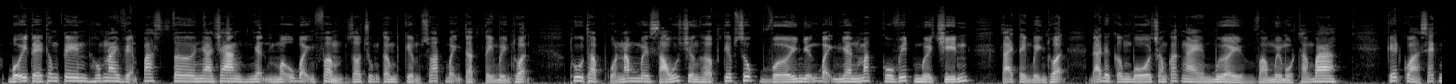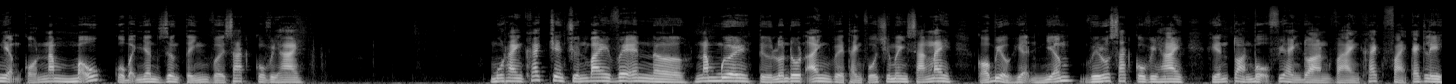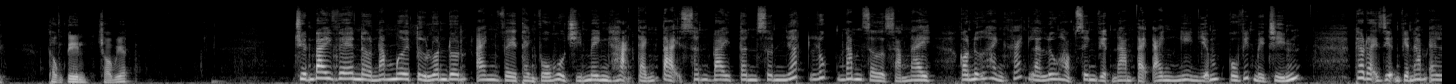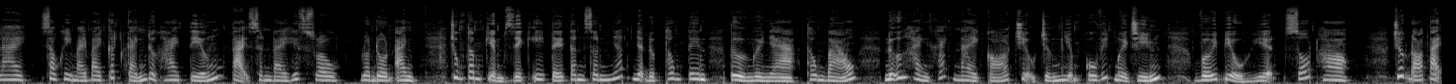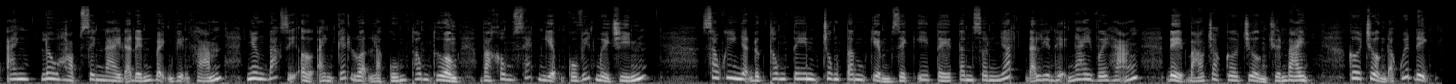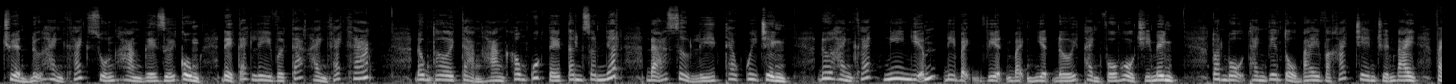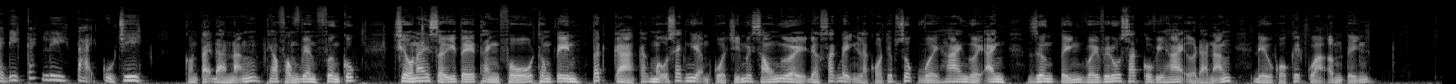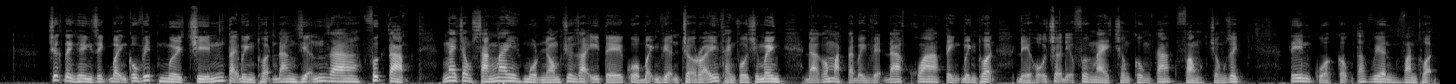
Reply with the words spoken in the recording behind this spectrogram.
Bộ Y tế thông tin hôm nay Viện Pasteur Nha Trang nhận mẫu bệnh phẩm do Trung tâm Kiểm soát Bệnh tật tỉnh Bình Thuận thu thập của 56 trường hợp tiếp xúc với những bệnh nhân mắc COVID-19 tại tỉnh Bình Thuận đã được công bố trong các ngày 10 và 11 tháng 3. Kết quả xét nghiệm có 5 mẫu của bệnh nhân dương tính với SARS-CoV-2. Một hành khách trên chuyến bay VN50 từ London, Anh về thành phố Hồ Chí Minh sáng nay có biểu hiện nhiễm virus SARS-CoV-2 khiến toàn bộ phi hành đoàn và hành khách phải cách ly. Thông tin cho biết. Chuyến bay VN50 từ London, Anh về thành phố Hồ Chí Minh hạ cánh tại sân bay Tân Sơn Nhất lúc 5 giờ sáng nay. Có nữ hành khách là lưu học sinh Việt Nam tại Anh nghi nhiễm COVID-19. Theo đại diện Vietnam Airlines, sau khi máy bay cất cánh được 2 tiếng tại sân bay Heathrow, London, Anh, Trung tâm Kiểm dịch Y tế Tân Sơn Nhất nhận được thông tin từ người nhà thông báo nữ hành khách này có triệu chứng nhiễm COVID-19 với biểu hiện sốt ho. Trước đó tại Anh, lưu học sinh này đã đến bệnh viện khám, nhưng bác sĩ ở Anh kết luận là cúm thông thường và không xét nghiệm COVID-19. Sau khi nhận được thông tin, Trung tâm Kiểm dịch Y tế Tân Sơn Nhất đã liên hệ ngay với hãng để báo cho cơ trưởng chuyến bay. Cơ trưởng đã quyết định chuyển nữ hành khách xuống hàng ghế dưới cùng để cách ly với các hành khách khác. Đồng thời, cảng hàng không quốc tế Tân Sơn Nhất đã xử lý theo quy trình, đưa hành khách nghi nhiễm đi bệnh viện bệnh nhiệt đới thành phố Hồ Chí Minh. Toàn bộ thành viên tổ bay và khách trên chuyến bay phải đi cách ly tại Củ Chi. Còn tại Đà Nẵng, theo phóng viên Phương Cúc, chiều nay Sở Y tế thành phố thông tin tất cả các mẫu xét nghiệm của 96 người được xác định là có tiếp xúc với hai người Anh dương tính với virus SARS-CoV-2 ở Đà Nẵng đều có kết quả âm tính. Trước tình hình dịch bệnh COVID-19 tại Bình Thuận đang diễn ra phức tạp, ngay trong sáng nay, một nhóm chuyên gia y tế của bệnh viện Trợ Rẫy thành phố Hồ Chí Minh đã có mặt tại bệnh viện Đa khoa tỉnh Bình Thuận để hỗ trợ địa phương này trong công tác phòng chống dịch. Tin của cộng tác viên Văn Thuận.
